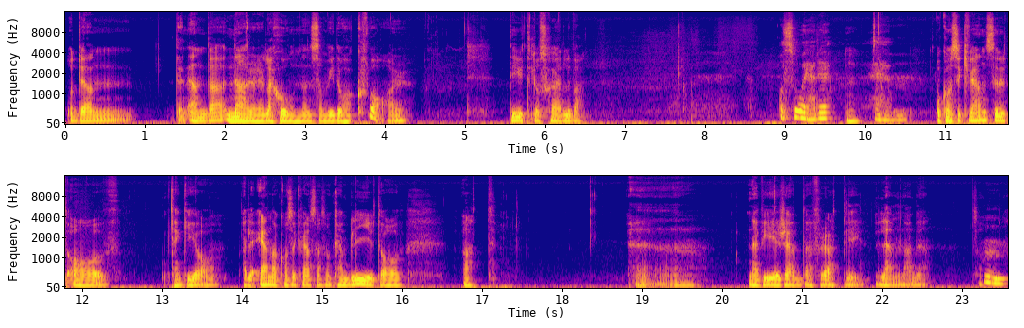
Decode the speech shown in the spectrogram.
och den, den enda nära relationen som vi då har kvar, det är ju till oss själva. Och så är det. Mm. Ehm, Och konsekvensen utav, tänker jag, eller en av konsekvenserna som kan bli utav att eh, när vi är rädda för att bli lämnade. Mm,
